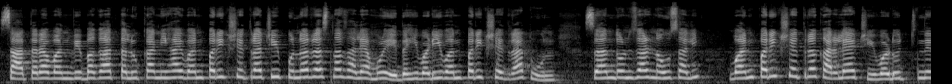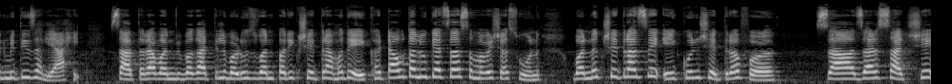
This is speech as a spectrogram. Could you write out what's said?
सातारा वन विभागात तालुकानिहाय वन परिक्षेत्राची पुनर्रचना झाल्यामुळे दहिवडी वन परिक्षेत्रातून सन दोन हजार नऊ साली वन परिक्षेत्र कार्यालयाची वडूज निर्मिती झाली आहे. सातारा वन विभागातील वडूज वन परिक्षेत्रामध्ये खटाव तालुक्याचा समावेश असून वनक्षेत्राचे एकूण क्षेत्रफळ सहा हजार सातशे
